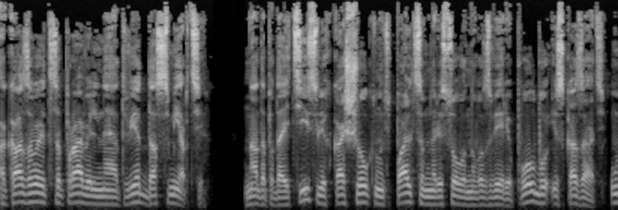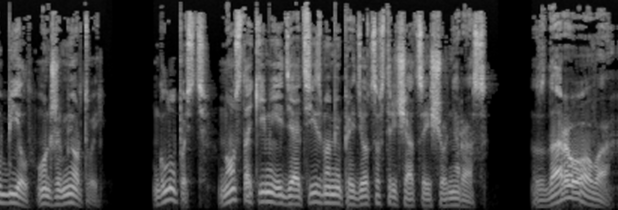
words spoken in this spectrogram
Оказывается, правильный ответ до смерти. Надо подойти, слегка щелкнуть пальцем нарисованного зверя по лбу и сказать «Убил, он же мертвый». Глупость, но с такими идиотизмами придется встречаться еще не раз. «Здорово!»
